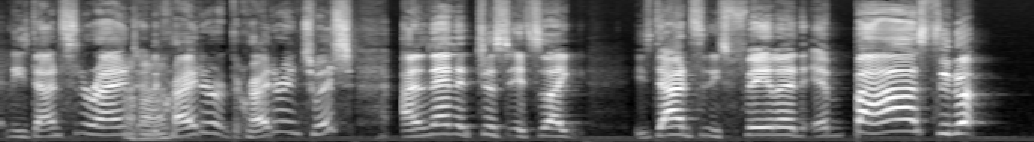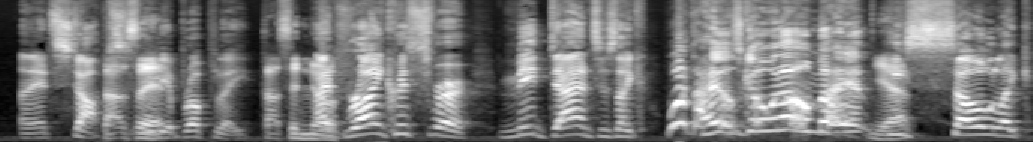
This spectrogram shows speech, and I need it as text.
and he's dancing around and the Uh-huh. crowd are the crowd are into it and then it just it's like he's dancing he's feeling up and it stops That's really it. abruptly That's and enough. Brian Christopher mid dance is like, "What the hell's going on, man?" Yeah. He's so like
